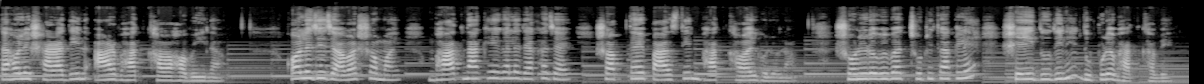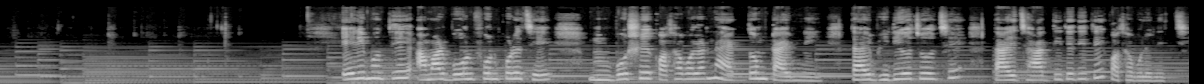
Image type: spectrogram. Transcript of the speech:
তাহলে সারাদিন আর ভাত খাওয়া হবেই না। কলেজে যাওয়ার সময় ভাত না খেয়ে গেলে দেখা যায় সপ্তাহে পাঁচ দিন ভাত খাওয়াই হলো না। শনি রবিবার ছুটি থাকলে সেই দুদিনই দুপুরে ভাত খাবে। এরই মধ্যে আমার বোন ফোন করেছে বসে কথা বলার না একদম টাইম নেই। তাই ভিডিও চলছে, তাই ঝাড় দিতে দিতেই কথা বলে নিচ্ছি।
